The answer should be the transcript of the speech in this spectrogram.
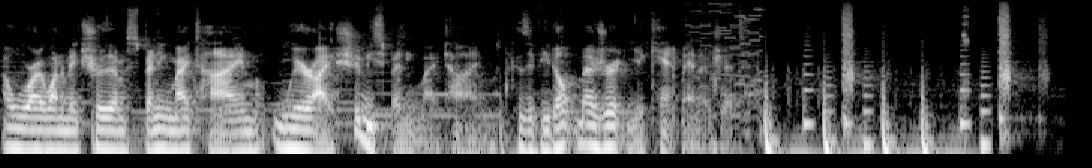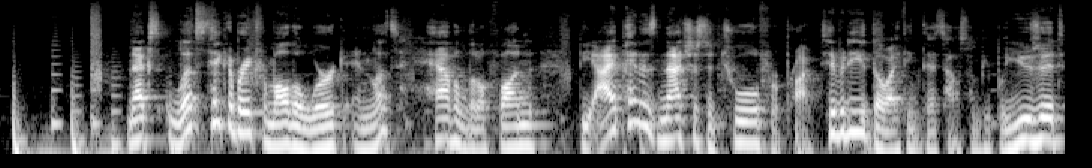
and where I want to make sure that I'm spending my time where I should be spending my time. Because if you don't measure it, you can't manage it. Next, let's take a break from all the work and let's have a little fun. The iPad is not just a tool for productivity, though I think that's how some people use it.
